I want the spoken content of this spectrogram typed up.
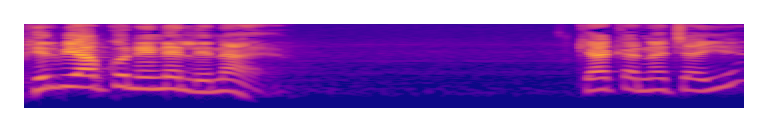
फिर भी आपको निर्णय लेना है। क्या करना चाहिए?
